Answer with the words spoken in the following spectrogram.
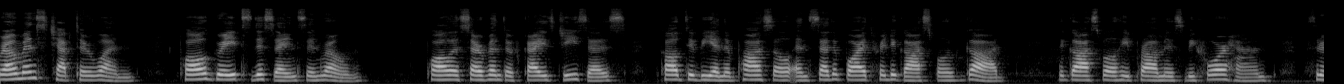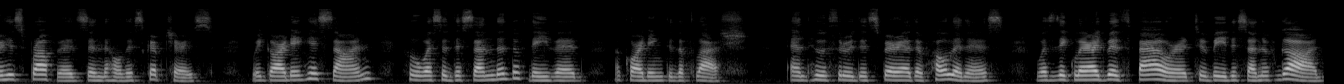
Romans chapter 1 Paul greets the saints in Rome. Paul, a servant of Christ Jesus, called to be an apostle and set apart for the gospel of God, the gospel he promised beforehand through his prophets in the Holy Scriptures, regarding his Son, who was a descendant of David according to the flesh, and who through the Spirit of holiness was declared with power to be the Son of God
